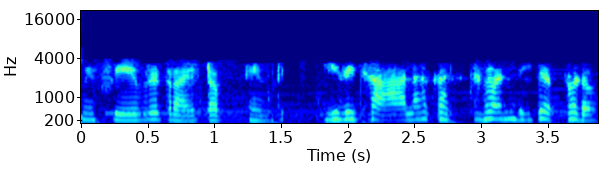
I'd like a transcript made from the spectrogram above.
మీ ఫేవరెట్ రైటప్ ఏంటి? ఇది చాలా కష్టం అండి చెప్పడం.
